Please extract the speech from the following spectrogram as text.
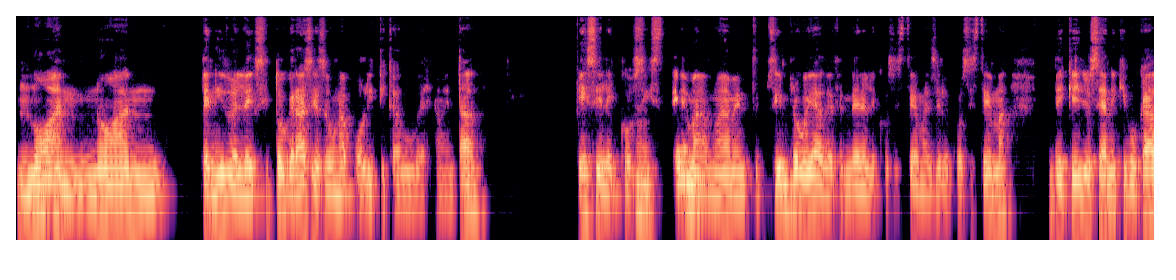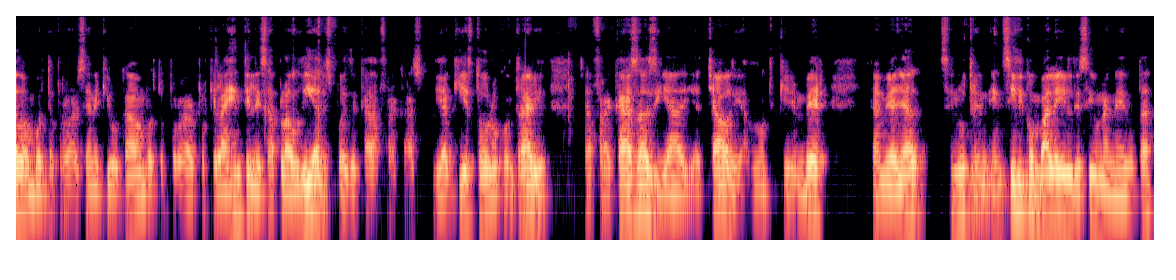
no han, no han tenido el éxito gracias a una política gubernamental es el ecosistema, mm. nuevamente, siempre voy a defender el ecosistema, es el ecosistema de que ellos se han equivocado, han vuelto a probar, se han equivocado, han vuelto a probar, porque la gente les aplaudía después de cada fracaso. Y aquí es todo lo contrario, o sea, fracasas y ya, ya chao, digamos, no te quieren ver. En cambio, allá se nutren. En Silicon Valley, él decía una anécdota,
